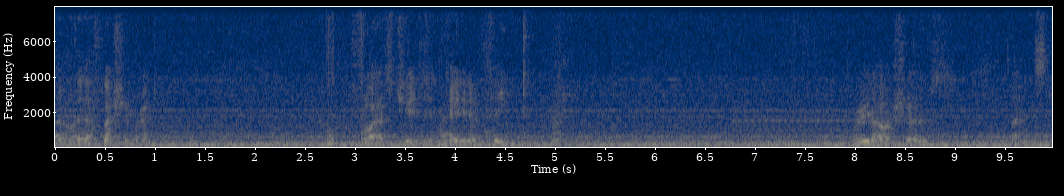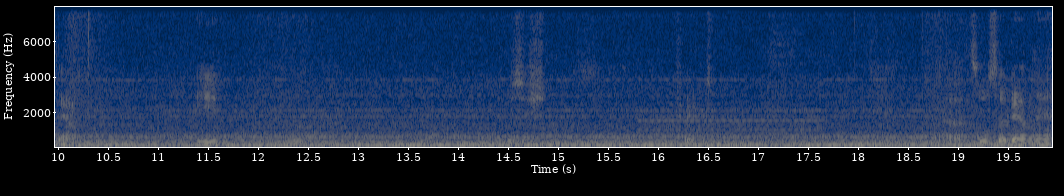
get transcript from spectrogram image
Over there, flashing red. Flight altitude is indicated in feet. Radar shows that's down here. Position. Uh, that's also down there.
